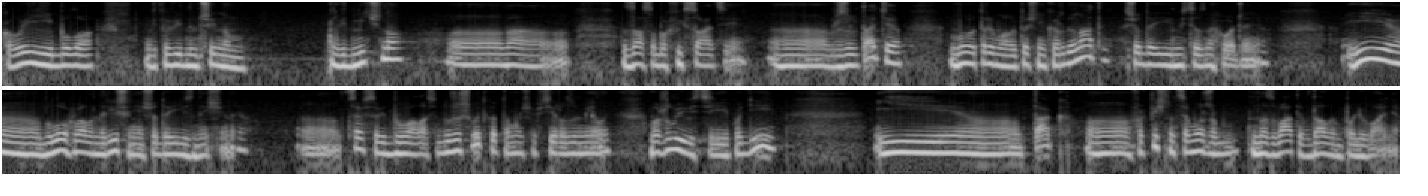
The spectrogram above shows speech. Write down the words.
Коли її було відповідним чином відмічено е, на засобах фіксації, е, в результаті ми отримали точні координати щодо її місця знаходження, і е, було ухвалене рішення щодо її знищення. Це все відбувалося дуже швидко, тому що всі розуміли важливість цієї події. І е, так, е, фактично це можна назвати вдалим полюванням.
